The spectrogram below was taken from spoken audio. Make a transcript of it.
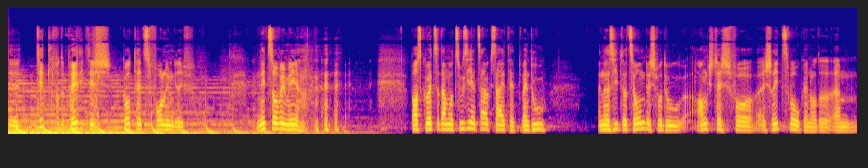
Der Titel der Predigt ist Gott hat es voll im Griff. Nicht so wie mir. Passt gut zu dem, was Susi jetzt auch gesagt hat. Wenn du in einer Situation bist, wo du Angst hast, vor einen Schritt zu wagen oder ähm,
